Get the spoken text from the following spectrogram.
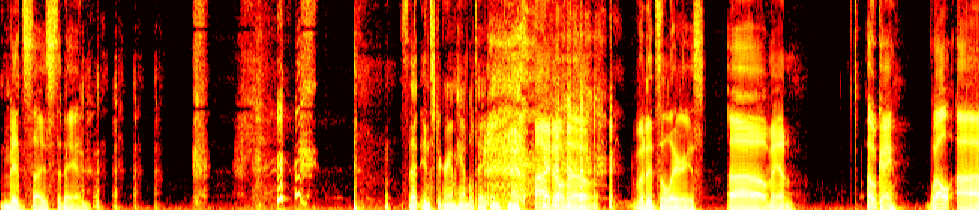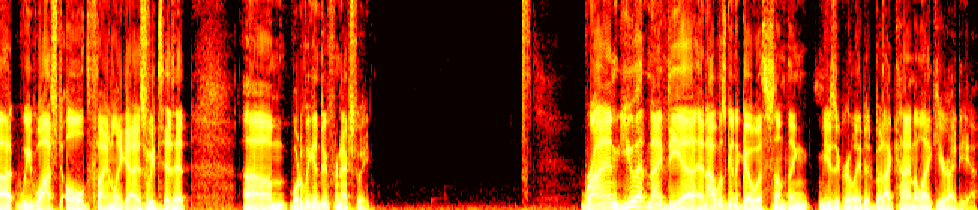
Mid-sized sedan. Is that Instagram handle taken? Can I? I don't know, but it's hilarious. Oh man. Okay. Well, uh, we watched Old finally, guys. We did it. Um, what are we gonna do for next week? Ryan, you had an idea, and I was gonna go with something music related, but I kind of like your idea.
